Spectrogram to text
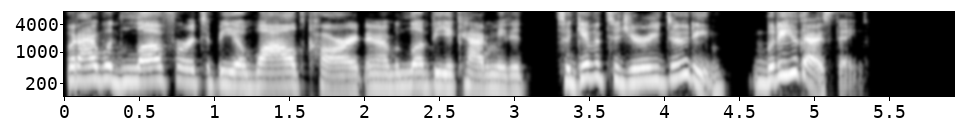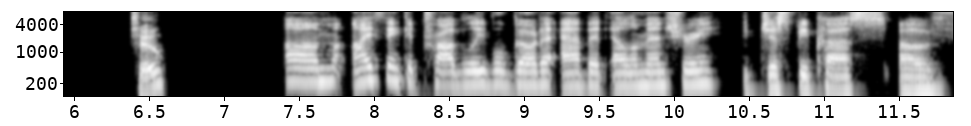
But I would love for it to be a wild card, and I would love the Academy to to give it to Jury Duty. What do you guys think? Sue? Um, I think it probably will go to Abbott Elementary just because of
